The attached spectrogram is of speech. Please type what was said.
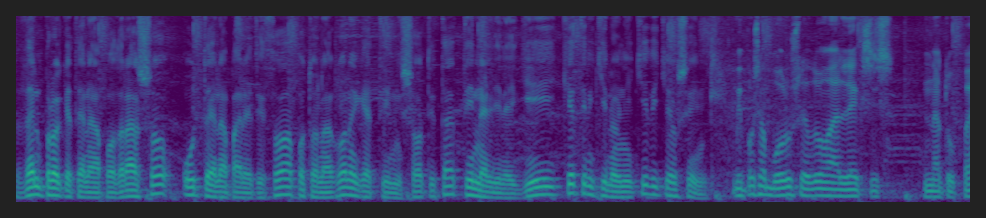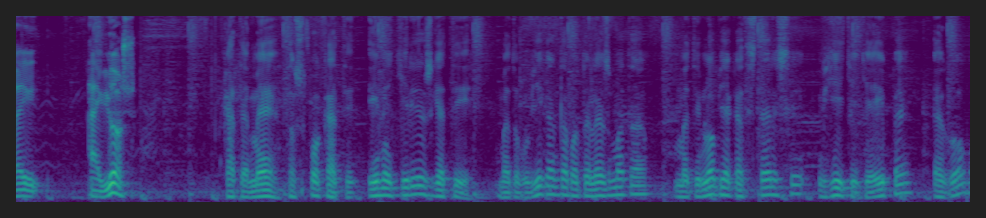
Δεν πρόκειται να αποδράσω ούτε να παραιτηθώ από τον αγώνα για την ισότητα, την αλληλεγγύη και την κοινωνική δικαιοσύνη. Μήπως θα μπορούσε εδώ ο Αλέξης να το πάει αλλιώς; Κατ' εμέ, θα σου πω κάτι. Είναι κυρίως γιατί με το που βγήκαν τα αποτελέσματα, με την όποια καθυστέρηση, βγήκε και είπε: Εγώ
